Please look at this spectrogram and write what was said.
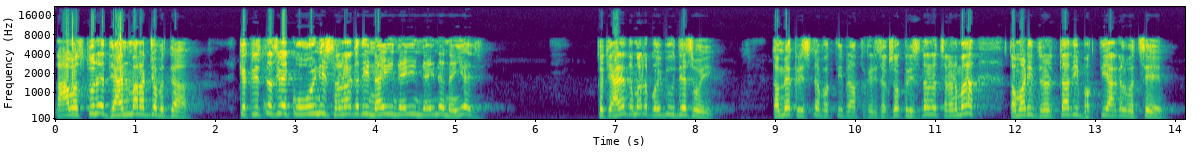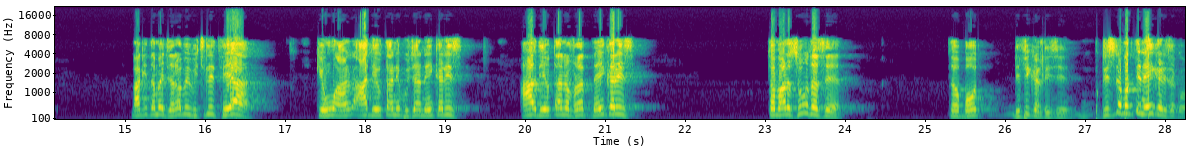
આ વસ્તુને ધ્યાનમાં રાખજો બધા, કે કૃષ્ણ સિવાય કોઈની શરણાગતિ નહીં નહીં નહીં ને નહીં જ. તો ત્યારે તમારો કોઈ બી ઉદ્દેશ હોય, તમે કૃષ્ણ ભક્તિ પ્રાપ્ત કરી શકશો. કૃષ્ણના ચરણમાં તમારી દ્રઢતાથી ભક્તિ આગળ વધશે. બાકી તમે જરા બી વિચલિત થયા કે હું આ દેવતાની પૂજા નહીં કરીશ, આ દેવતાનો વ્રત નહીં કરીશ તો મારું શું થશે? તો બહુ ડિફિકલ્ટી છે. કૃષ્ણ ભક્તિ નહીં કરી શકો.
